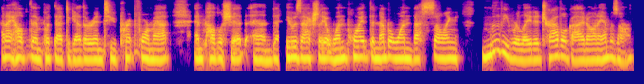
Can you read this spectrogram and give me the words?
And I helped them put that together into print format and publish it. And it was actually at one point the number one best selling movie related travel guide on Amazon.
